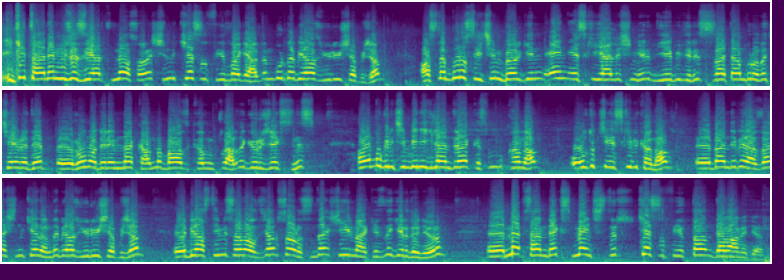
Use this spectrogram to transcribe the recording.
Evet iki tane müze ziyaretinden sonra şimdi Castlefields'a geldim. Burada biraz yürüyüş yapacağım. Aslında burası için bölgenin en eski yerleşim yeri diyebiliriz. Zaten burada çevrede e, Roma döneminden kalma bazı kalıntılar da göreceksiniz. Ama bugün için beni ilgilendiren kısmı bu kanal. Oldukça eski bir kanal. E, Ben de birazdan şimdi kenarında biraz yürüyüş yapacağım. E, Biraz temiz hava alacağım. Sonrasında şehir merkezine geri dönüyorum. Maps and Bags Manchester Castlefield'dan devam ediyorum.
